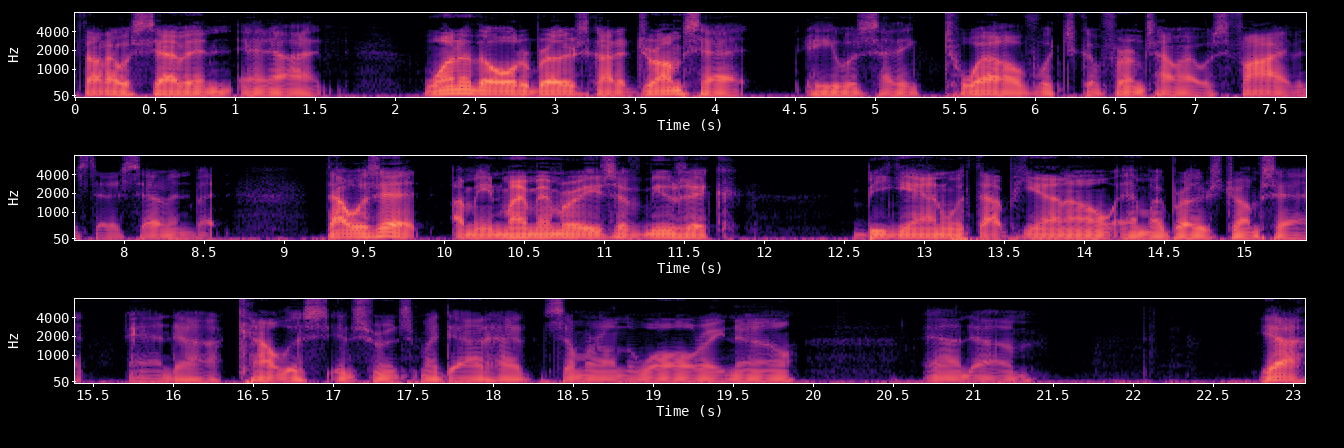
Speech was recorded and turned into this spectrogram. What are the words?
I thought I was seven. And uh, one of the older brothers got a drum set. He was, I think, 12, which confirms how I was five instead of seven. But that was it. I mean, my memories of music began with that piano and my brother's drum set and uh, countless instruments my dad had somewhere on the wall right now. And um, yeah,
